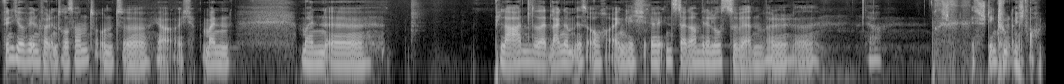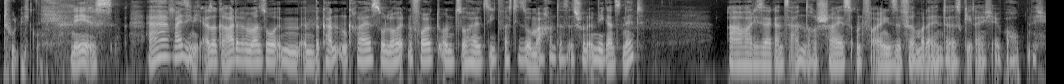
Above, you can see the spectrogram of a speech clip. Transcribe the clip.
Finde ich auf jeden Fall interessant und äh, ja, ich habe meinen mein, äh, Plan seit langem ist auch eigentlich äh, Instagram wieder loszuwerden, weil äh, ja, es stinkt Tut halt nicht einfach. gut, tut nicht gut. Nee, ist, ah, weiß ich nicht. Also gerade wenn man so im, im Bekanntenkreis so Leuten folgt und so halt sieht, was die so machen, das ist schon irgendwie ganz nett. Aber dieser ganze andere Scheiß und vor allem diese Firma dahinter, das geht eigentlich überhaupt nicht.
